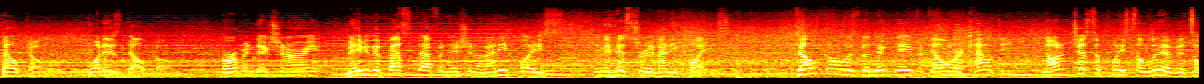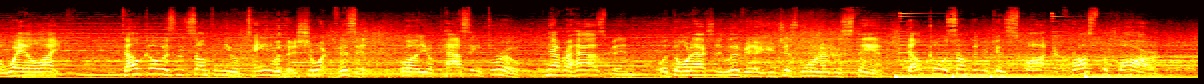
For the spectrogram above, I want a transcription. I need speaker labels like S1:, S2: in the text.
S1: Delco. What is Delco? Urban Dictionary, maybe the best definition of any place in the history of any place. Delco is the nickname for Delaware County. Not just a place to live, it's a way of life. Delco isn't something you obtain with a short visit while you're passing through. Never has been, or don't actually live here, you just won't understand. Delco is something you can spot across the bar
